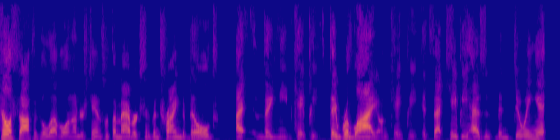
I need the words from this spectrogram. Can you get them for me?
philosophical level, and understands what the Mavericks have been trying to build, I, they need KP. They rely on KP. It's that KP hasn't been doing it,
